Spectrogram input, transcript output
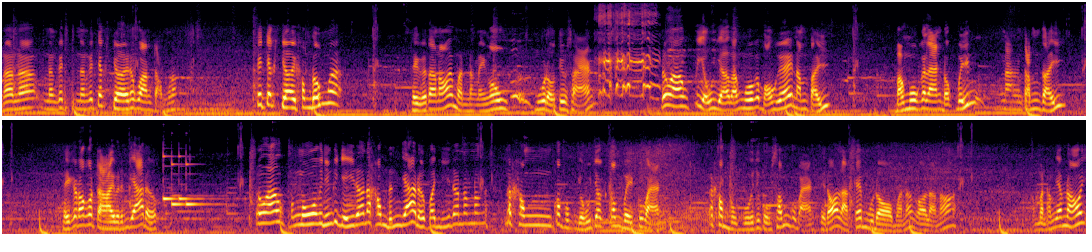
Nên nó nên cái nên cái chất chơi nó quan trọng lắm. Cái chất chơi không đúng á thì người ta nói mình thằng này ngu mua đồ tiêu sản. Đúng không? Ví dụ giờ bạn mua cái bộ ghế 5 tỷ bạn mua cái lan đột biến năm trăm tỷ thì cái đó có trời mà định giá được. Đúng không? Bạn mua những cái gì đó nó không định giá được và gì đó nó nó nó không có phục vụ cho công việc của bạn nó không phục vụ cho cuộc sống của bạn thì đó là cái mua đồ mà nó gọi là nó mình không dám nói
